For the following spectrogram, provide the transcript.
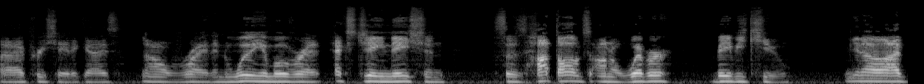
I appreciate it, guys. All right, and William over at XJ Nation says hot dogs on a Weber Baby Q. You know, I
